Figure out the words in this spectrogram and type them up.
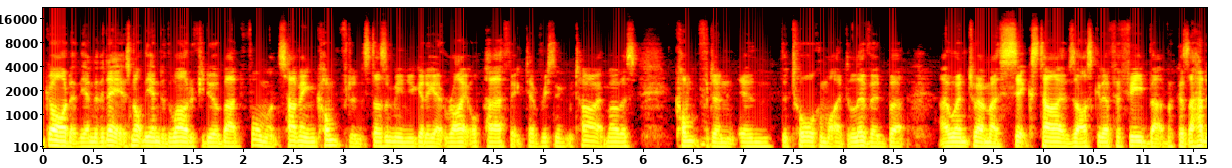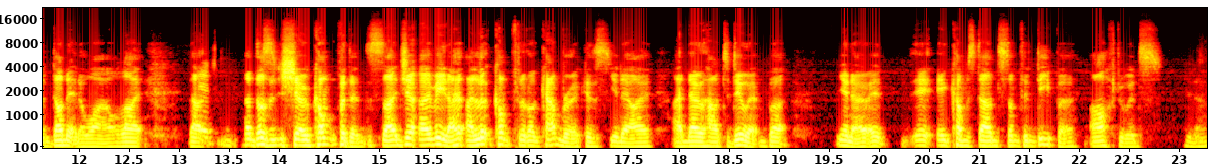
God at the end of the day. It's not the end of the world if you do a bad performance. Having confidence doesn't mean you're going to get right or perfect every single time. I was confident in the talk and what I delivered, but I went to Emma six times asking her for feedback because I hadn't done it in a while. Like that, that doesn't show confidence. Like, you know I mean? I, I, look confident on camera because you know I, I know how to do it, but you know it, it it comes down to something deeper afterwards. You know.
